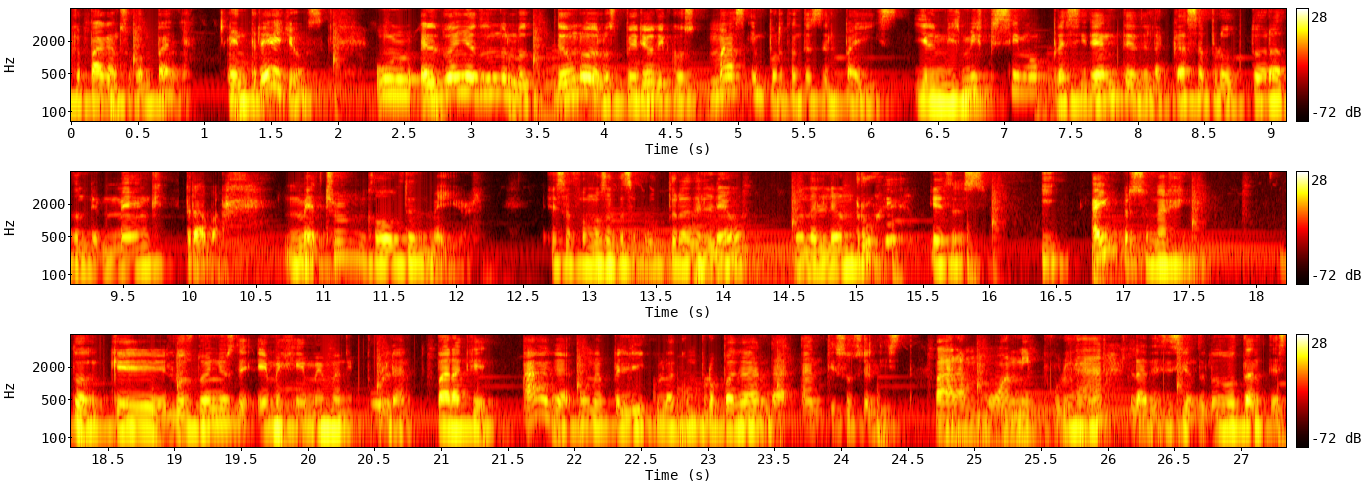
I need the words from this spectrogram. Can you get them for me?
que pagan su campaña. Entre ellos, el dueño de uno, de los periódicos más importantes del país y el mismísimo presidente de la casa productora donde Mank trabaja, Metro Golden Mayer. Esa famosa casa productora del león, donde el león ruge, esa es. Y hay un personaje que los dueños de MGM manipulan para que haga una película con propaganda antisocialista, para manipular la decisión de los votantes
